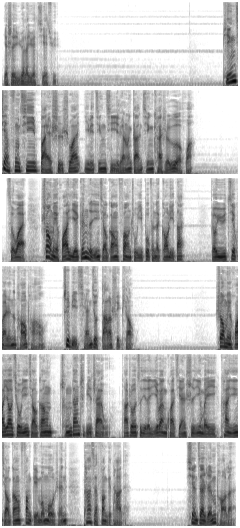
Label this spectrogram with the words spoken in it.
也是越来越拮据。贫贱夫妻百事衰，因为经济，两人感情开始恶化。此外，邵美华也跟着尹小刚放出一部分的高利贷，由于借款人的逃跑。这笔钱就打了水漂。邵美华要求尹小刚承担这笔债务。他说自己的一万块钱是因为看尹小刚放给某某人，他才放给他的。现在人跑了，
